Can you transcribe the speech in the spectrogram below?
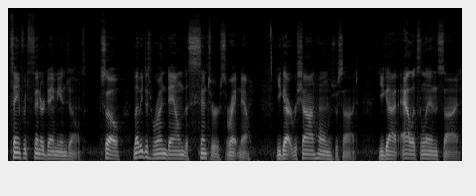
Same for center Damian Jones. So let me just run down the centers right now. You got Richaun Holmes resigned. You got Alex Len signed.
